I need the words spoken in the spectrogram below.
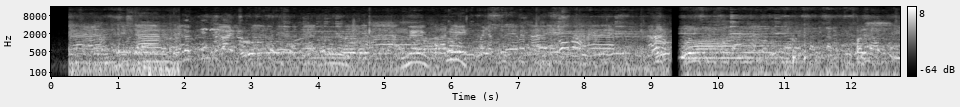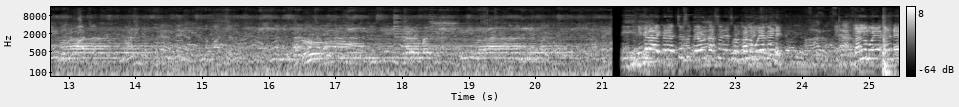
ఇక్కడ ఇక్కడ వచ్చేసి దేవుడు దర్శనం చేసుకోండి కళ్ళు మోయకండి. కళ్ళు మోయకండి.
